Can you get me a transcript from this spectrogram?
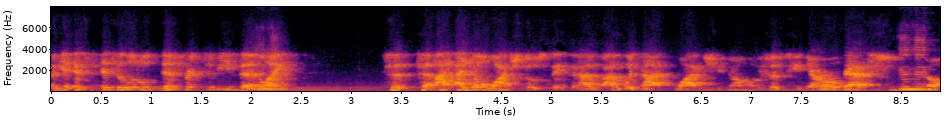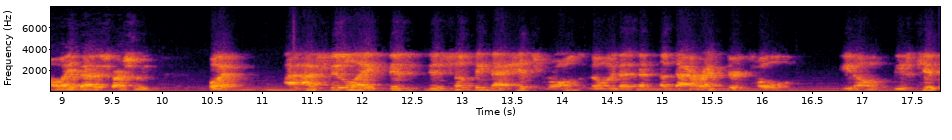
again, it's it's a little different to me than Mhm. like to to I, I don't watch those things, and I I would not watch you know a 15 year old that's hmm you know like that especially. But I, I feel like there's there's something that hits wrong knowing that, that a director told you know these kids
